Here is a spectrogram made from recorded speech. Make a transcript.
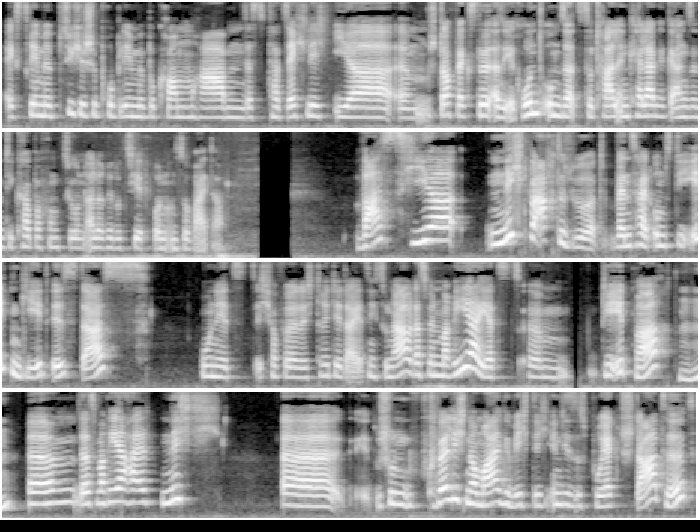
extreme psychische Probleme bekommen haben, dass tatsächlich ihr ähm, Stoffwechsel, also ihr Grundumsatz total in den Keller gegangen sind, die Körperfunktionen alle reduziert wurden und so weiter. Was hier nicht beachtet wird, wenn es halt ums Diäten geht, ist, dass, ohne jetzt, ich hoffe, ich trete dir da jetzt nicht zu nahe, dass wenn Maria jetzt ähm, Diät macht, Mhm. ähm, dass Maria halt nicht äh, schon völlig normalgewichtig in dieses Projekt startet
